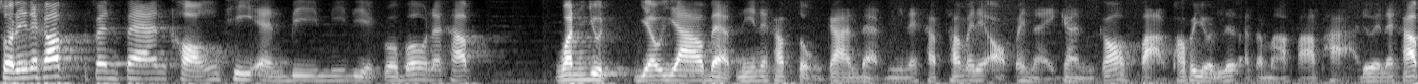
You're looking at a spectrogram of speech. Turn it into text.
สวัสดีนะครับ แฟนๆ ของ TNB Media Global นะครับ วันหยุดยาวๆ แบบนี้นะครับสงกรารแบบนี้นะครับ ถ้าไม่ได้ออกไปไหนกันก็ฝากภาพยนตร์เรื่องอาตมาฟ้าผ่าด้วยนะครับ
